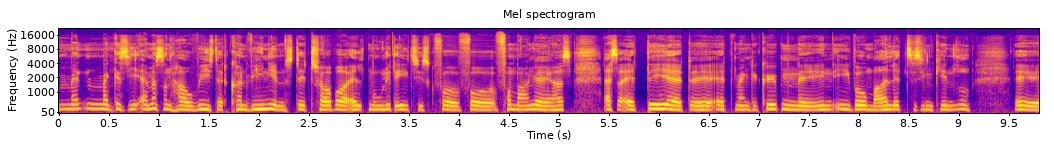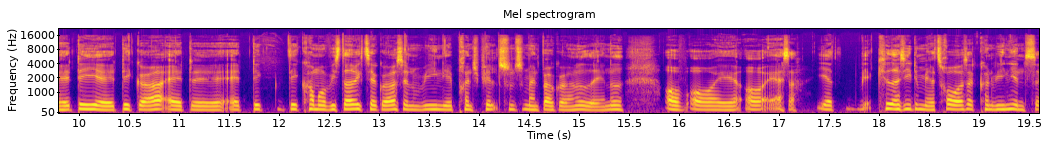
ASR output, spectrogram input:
Man, man kan sige, at Amazon har jo vist, at convenience, det topper alt muligt etisk for, for, for mange af os. Altså at det, at, øh, at man kan købe en, øh, en e-bog meget let til sin Kindle, øh, det, det gør, at, at det, det kommer vi stadig til at gøre, selvom vi egentlig principielt synes, at man bør gøre noget andet. Og, og, og altså, jeg er ked af at sige det, men jeg tror også, at convenience,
